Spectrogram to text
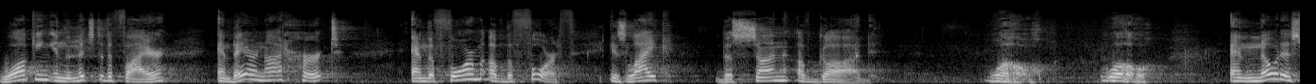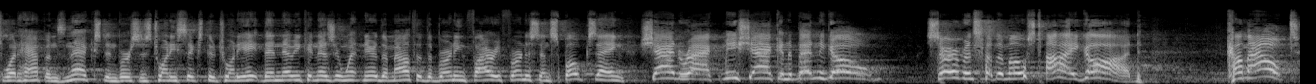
walking in the midst of the fire, and they are not hurt, and the form of the fourth is like the Son of God. Whoa, whoa. And notice what happens next in verses 26 through 28. Then Nebuchadnezzar went near the mouth of the burning fiery furnace and spoke, saying, Shadrach, Meshach, and Abednego, servants of the Most High God, come out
